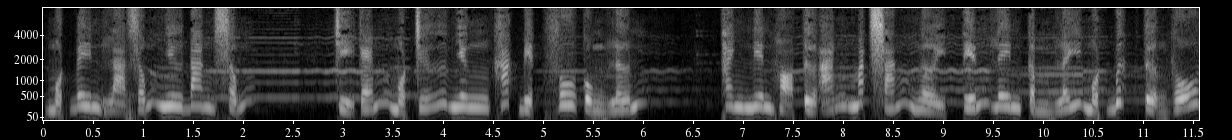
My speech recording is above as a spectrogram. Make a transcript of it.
một bên là giống như đang sống. Chỉ kém một chữ nhưng khác biệt vô cùng lớn. Thanh niên họ từ áng mắt sáng ngời tiến lên cầm lấy một bức tượng gỗ.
